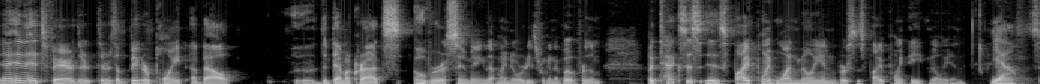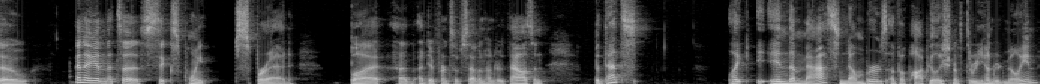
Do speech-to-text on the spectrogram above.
and it's fair. There, there's a bigger point about uh, the Democrats over assuming that minorities were going to vote for them, but Texas is 5.1 million versus 5.8 million. Yeah. So, and again, that's a six point spread, but a, a difference of 700,000. But that's like in the mass numbers of a population of 300 million,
